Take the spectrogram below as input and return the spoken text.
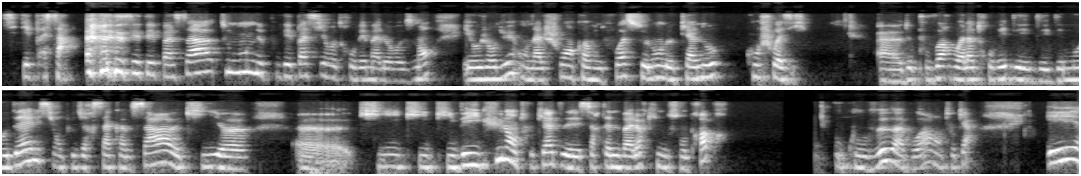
c'était pas ça. c'était pas ça. Tout le monde ne pouvait pas s'y retrouver malheureusement. Et aujourd'hui, on a le choix encore une fois selon le canot qu'on choisit. Euh, de pouvoir voilà, trouver des, modèles, si on peut dire ça comme ça, euh, euh, qui, qui, qui, véhiculent en tout cas des, certaines valeurs qui nous sont propres, ou qu'on veut avoir en tout cas. Et,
